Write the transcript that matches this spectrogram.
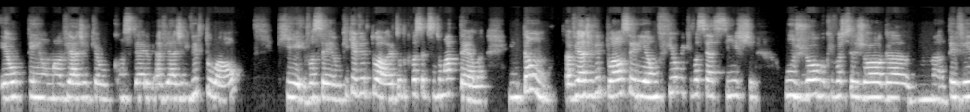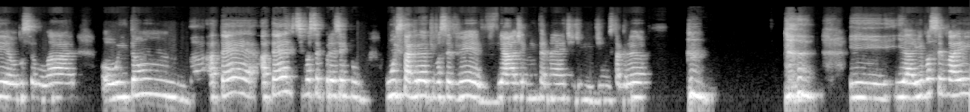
eu tenho uma viagem que eu considero a viagem virtual, que você, o que é virtual? É tudo que você precisa de uma tela. Então, a viagem virtual seria um filme que você assiste, um jogo que você joga na TV ou no celular, ou então até até se você, por exemplo, um Instagram que você vê viagem na internet de, de Instagram E, e aí você vai,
